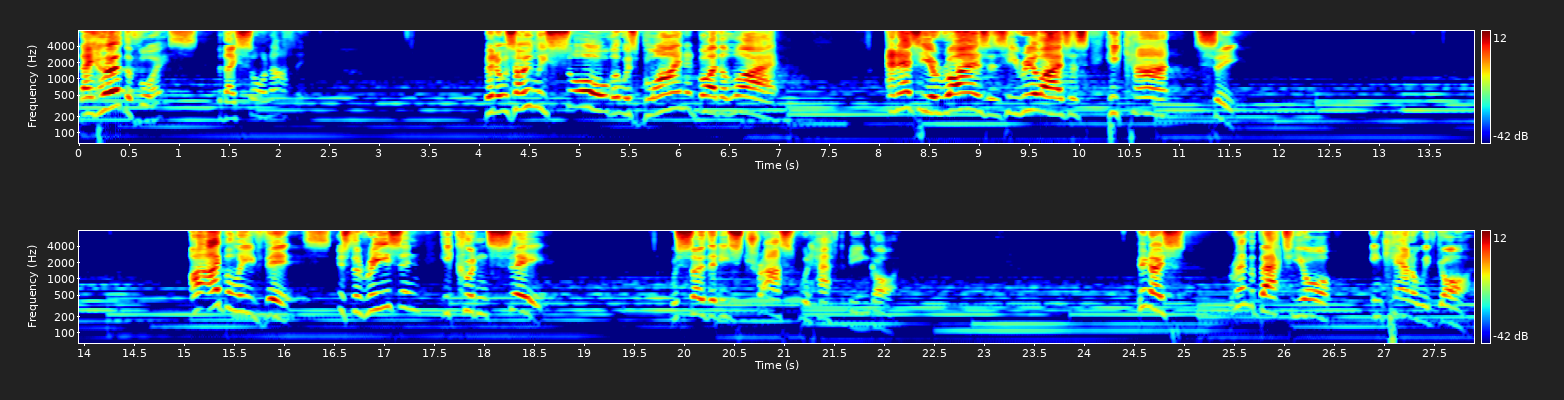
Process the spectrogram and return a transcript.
They heard the voice, but they saw nothing. But it was only Saul that was blinded by the light. And as he arises, he realizes he can't see. I believe this is the reason he couldn't see was so that his trust would have to be in God. Who knows? Remember back to your encounter with God.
